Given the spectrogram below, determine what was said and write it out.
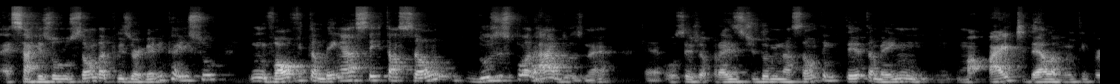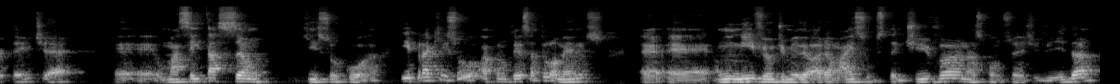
essa resolução da crise orgânica, isso envolve também a aceitação dos explorados, né? É, ou seja, para existir dominação tem que ter também uma parte dela muito importante é, é, uma aceitação que isso ocorra. E para que isso aconteça, pelo menos é, é, um nível de melhora mais substantiva nas condições de vida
